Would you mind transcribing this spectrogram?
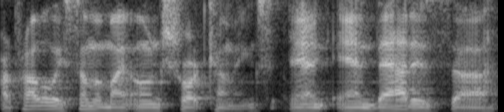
are probably some of my own shortcomings, and and that is uh,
